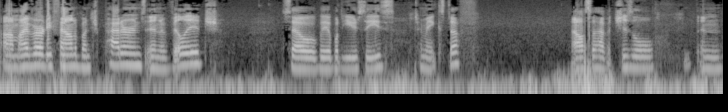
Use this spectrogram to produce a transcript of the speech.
Um, I've already found a bunch of patterns in a village, so we'll be able to use these to make stuff. I also have a chisel and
